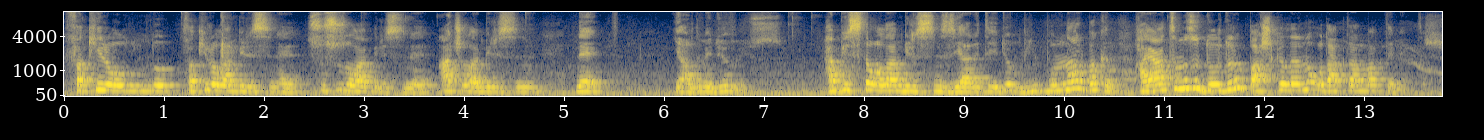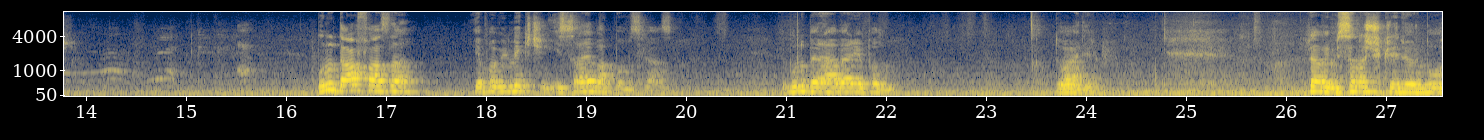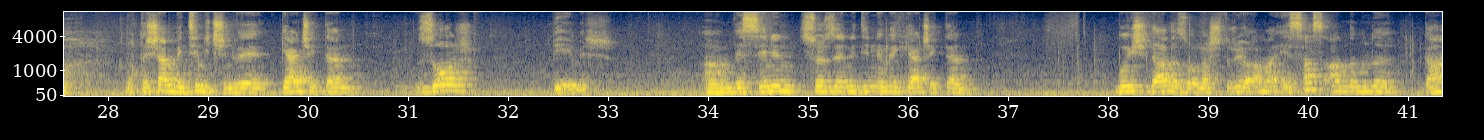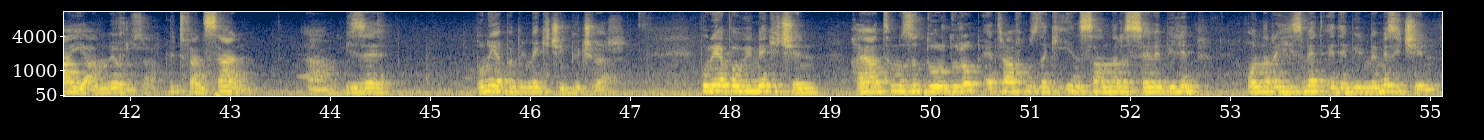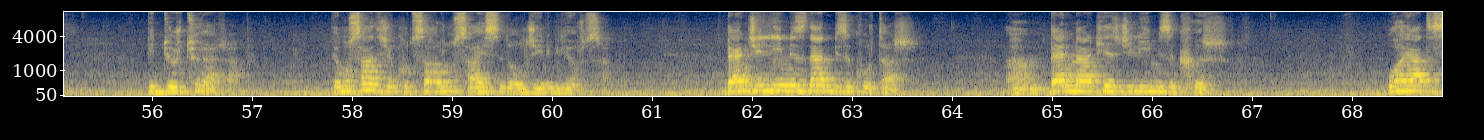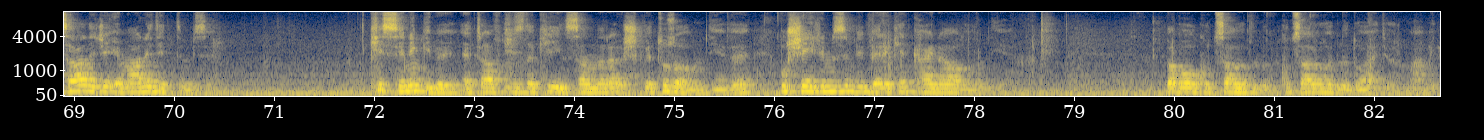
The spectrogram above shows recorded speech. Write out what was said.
fakir oldu, fakir olan birisine, susuz olan birisine, aç olan birisine yardım ediyor muyuz? Hapiste olan birisini ziyaret ediyor mu? Bunlar bakın hayatımızı durdurup başkalarına odaklanmak demektir. Bunu daha fazla yapabilmek için İsa'ya bakmamız lazım. Bunu beraber yapalım. Dua edelim. Rabbim sana şükrediyorum bu muhteşem metin için ve gerçekten zor bir emir. Um, ve senin sözlerini dinlemek gerçekten bu işi daha da zorlaştırıyor ama esas anlamını daha iyi anlıyoruz. Rab. Lütfen sen um, bize bunu yapabilmek için güç ver. Bunu yapabilmek için hayatımızı durdurup etrafımızdaki insanları sevebilip onlara hizmet edebilmemiz için bir dürtü ver Rab. Ve bu sadece kutsal ruh sayesinde olacağını biliyoruz Rab. Bencilliğimizden bizi kurtar. Ben merkezciliğimizi kır. Bu hayatı sadece emanet ettin bize. Ki senin gibi etrafımızdaki insanlara ışık ve tuz olalım diye ve bu şehrimizin bir bereket kaynağı olalım diye. Baba o kutsal adını, kutsal ruh adına dua ediyorum. Amin.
